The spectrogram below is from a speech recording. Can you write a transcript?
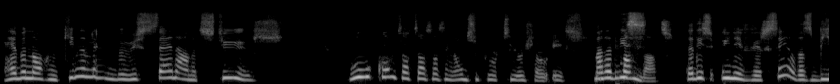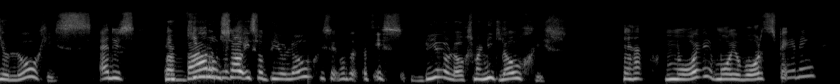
hebben nog een kinderlijk bewustzijn aan het stuur. Hoe komt dat dat dat in onze cultuur zo is? Maar dat is- dat? Dat is universeel, dat is biologisch. Hè? Dus Maar waarom kinderlijk- zou iets wat biologisch is? Want het- is biologisch, maar niet logisch. Mooi, mooie woordspeling.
